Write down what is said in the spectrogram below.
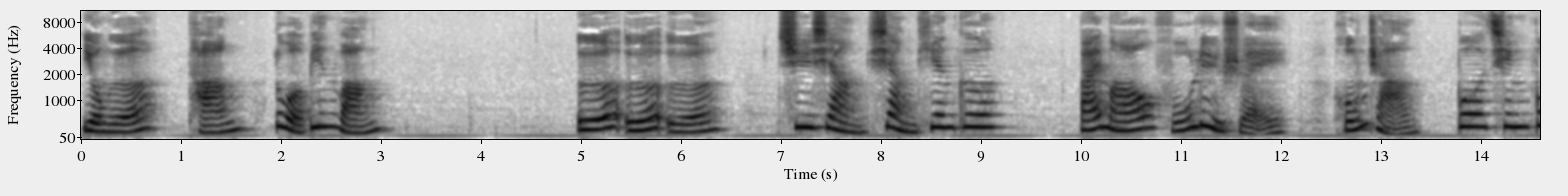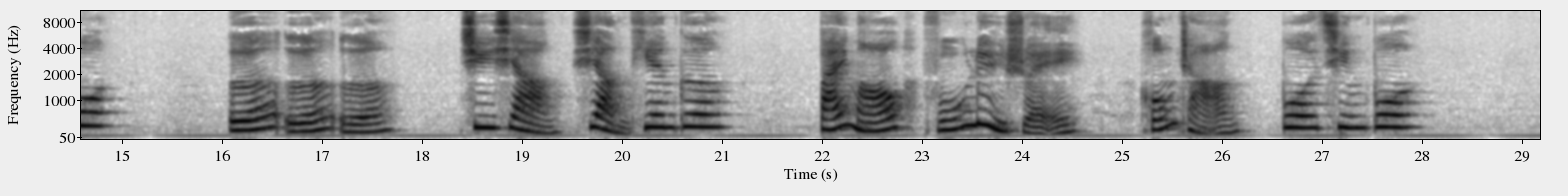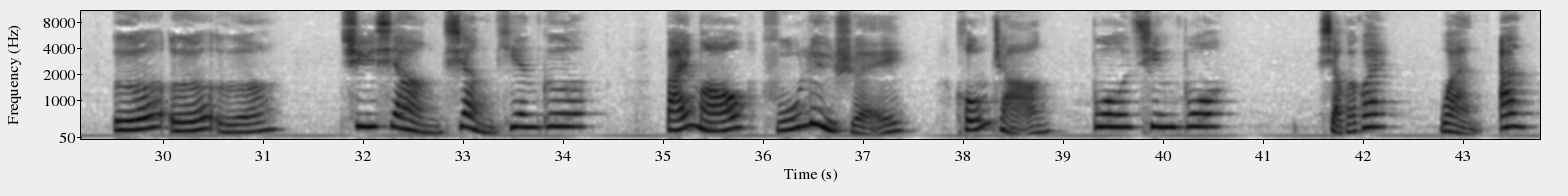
咏鹅》唐·骆宾王。鹅鹅鹅，曲项向天歌。白毛浮绿水，红掌拨清波。鹅鹅鹅，曲项向天歌。白毛浮绿水，红掌拨清波。鹅鹅鹅，曲项向天歌。白毛浮绿水，红掌拨清波。小乖乖，晚安。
